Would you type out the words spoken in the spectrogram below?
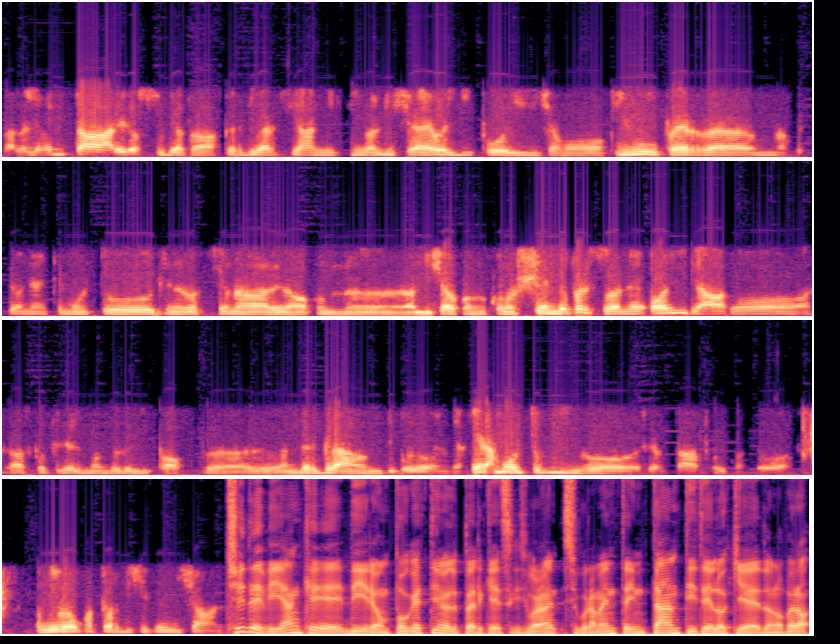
all'elementare, l'ho studiata per diversi anni fino al liceo e lì poi diciamo più per eh, una questione anche molto generazionale, no? con, eh, al liceo con- conoscendo persone, ho iniziato a, scoprire il mondo dell'hip hop eh, underground di Bologna. Era molto vivo in realtà poi quando, quando avevo 14-15 anni. Ci devi anche dire un pochettino il perché, sicuramente, sicuramente in tanti te lo chiedono, però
